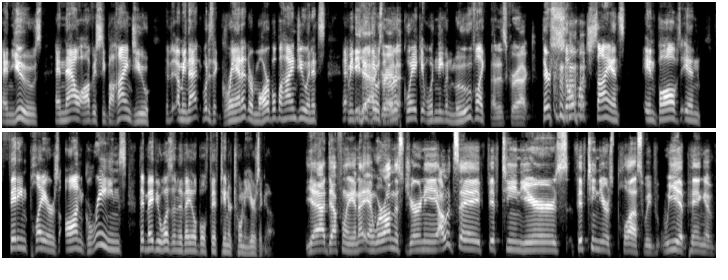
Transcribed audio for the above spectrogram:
and use. And now, obviously, behind you, I mean, that what is it, granite or marble behind you? And it's, I mean, even yeah, if there was granite. an earthquake, it wouldn't even move. Like that is correct. There's so much science involved in fitting players on greens that maybe wasn't available 15 or 20 years ago. Yeah, definitely. And I, and we're on this journey. I would say 15 years, 15 years plus. We've we at Ping have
